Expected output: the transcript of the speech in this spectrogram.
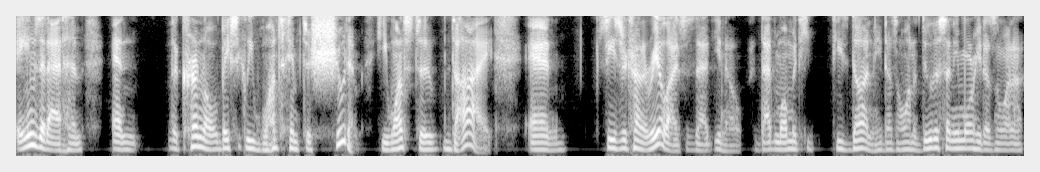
aims it at him and the colonel basically wants him to shoot him. He wants to die. And Caesar kind of realizes that, you know, at that moment he, he's done. He doesn't want to do this anymore. He doesn't want to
